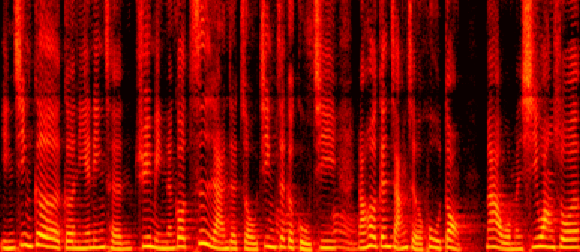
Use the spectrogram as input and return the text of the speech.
引进各个年龄层居民能够自然的走进这个古迹，然后跟长者互动。那我们希望说，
